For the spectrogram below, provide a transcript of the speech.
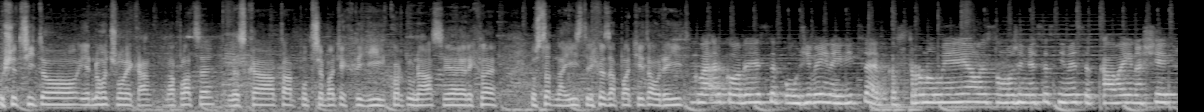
Ušetří to jednoho člověka na place. Dneska ta potřeba těch lidí, kort u nás, je rychle dostat najíst, rychle zaplatit a odejít. QR kódy se používají nejvíce v gastronomii, ale samozřejmě se s nimi setkávají naši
